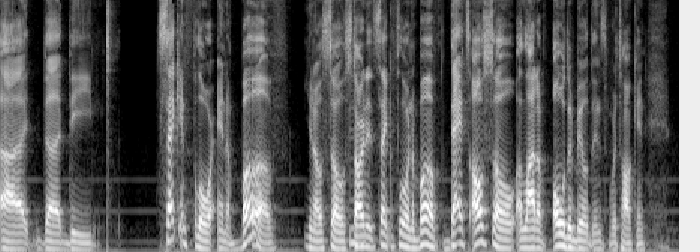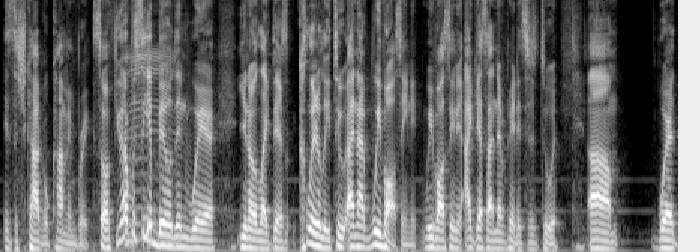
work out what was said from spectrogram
uh the the second floor and above, you know, so started second floor and above, that's also a lot of older buildings we're talking is the Chicago common brick. So if you ever see a building where, you know, like there's clearly two and I, we've all seen it. We've all seen it. I guess I never paid attention to it. Um where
